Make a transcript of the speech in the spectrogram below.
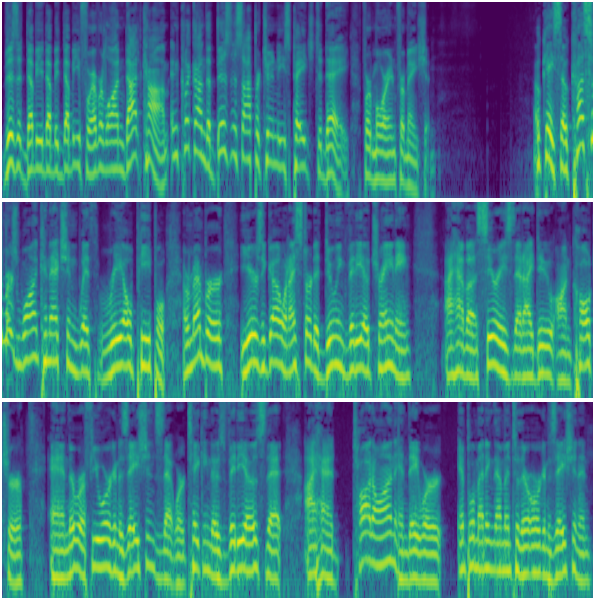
Visit www.foreverlawn.com and click on the Business Opportunities page today for more information. Okay, so customers want connection with real people. I remember years ago when I started doing video training, I have a series that I do on culture, and there were a few organizations that were taking those videos that I had taught on and they were implementing them into their organization and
